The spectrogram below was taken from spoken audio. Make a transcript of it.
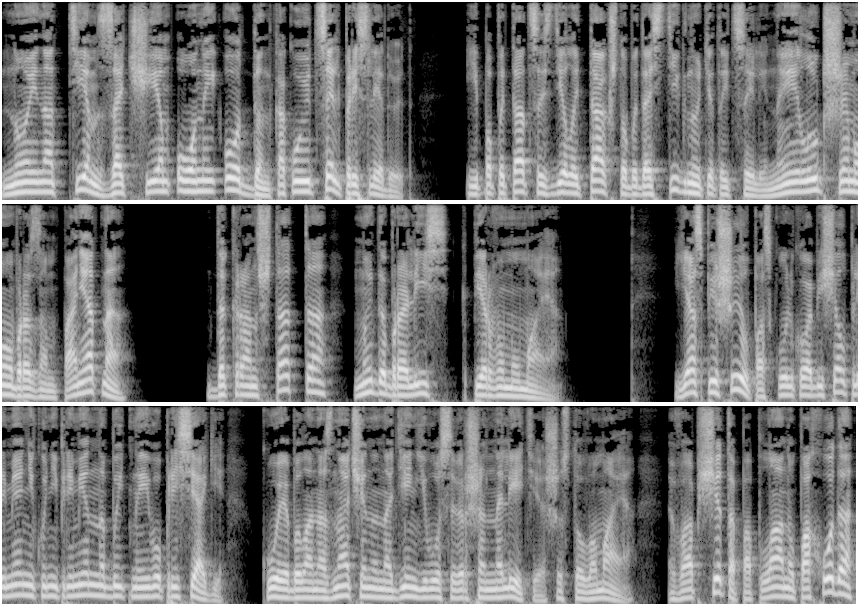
но и над тем, зачем он и отдан, какую цель преследует. И попытаться сделать так, чтобы достигнуть этой цели наилучшим образом. Понятно? До Кронштадта мы добрались к первому мая. Я спешил, поскольку обещал племяннику непременно быть на его присяге, кое была назначена на день его совершеннолетия, 6 мая. Вообще-то, по плану похода,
